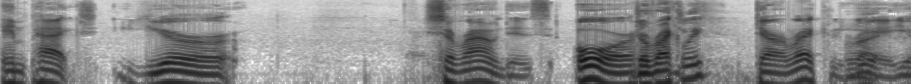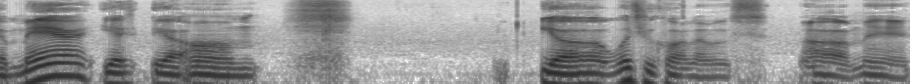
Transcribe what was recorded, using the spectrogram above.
impacts your surroundings or Directly. directly. Right. Yeah, your mayor, your your um your what you call those? Oh man.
